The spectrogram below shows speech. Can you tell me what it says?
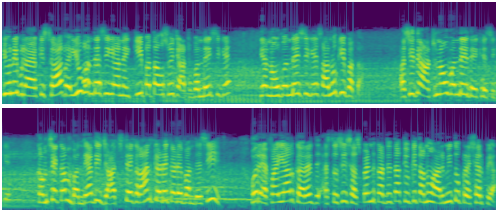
ਕਿਉਂ ਨਹੀਂ ਬੁਲਾਇਆ ਕਿ ਸਾਹਿਬ, ਇਹੋ ਬੰਦੇ ਸੀ ਜਾਂ ਨਹੀਂ? ਕੀ ਪਤਾ ਉਸ ਵਿੱਚ 8 ਬੰਦੇ ਹੀ ਸੀਗੇ ਜਾਂ 9 ਬੰਦੇ ਹੀ ਸੀਗੇ? ਸਾਨੂੰ ਕੀ ਪਤਾ? ਅਸੀਂ ਤੇ 8-9 ਬੰਦੇ ਹੀ ਦੇਖੇ ਸੀਗੇ। ਕਮ ਸੇ ਕਮ ਬੰਦਿਆਂ ਦੀ ਜਾਂਚ ਤੇ ਕਰਾਣ ਕਿਹੜੇ ਕਿਹੜੇ ਬੰਦੇ ਸੀ। ਔਰ ਐਫ ਆਈ ਆਰ ਕਰ ਤੁਸੀਂ ਸਸਪੈਂਡ ਕਰ ਦਿੱਤਾ ਕਿਉਂਕਿ ਤੁਹਾਨੂੰ ਆਰਮੀ ਤੋਂ ਪ੍ਰੈਸ਼ਰ ਪਿਆ।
